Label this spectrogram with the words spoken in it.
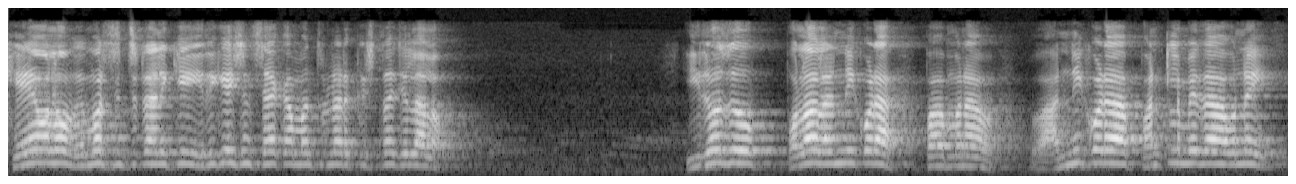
కేవలం విమర్శించడానికి ఇరిగేషన్ శాఖ మంత్రి ఉన్నాడు కృష్ణా జిల్లాలో. ఈరోజు పొలాలన్నీ కూడా ప- మన అన్నీ కూడా పంటల మీద ఉన్నాయి.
